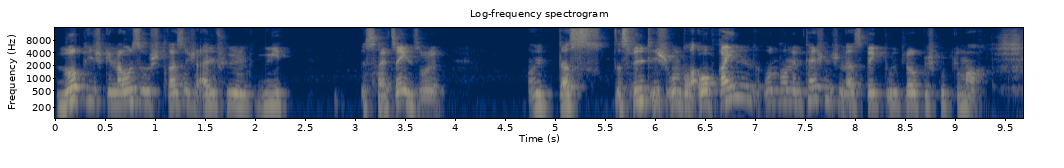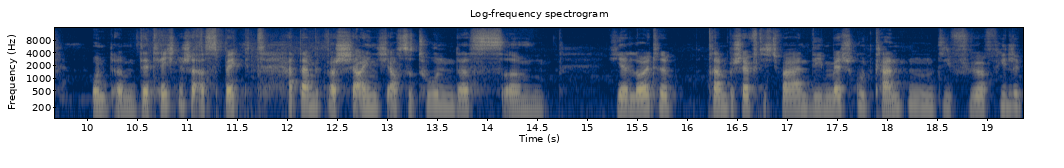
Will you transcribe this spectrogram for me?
wirklich genauso stressig anfühlt, wie es halt sein soll. Und das, das finde ich unter, auch rein unter einem technischen Aspekt unglaublich gut gemacht. Und ähm, der technische Aspekt hat damit wahrscheinlich auch zu tun, dass ähm, hier Leute dran beschäftigt waren, die Mesh gut kannten und die für viele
